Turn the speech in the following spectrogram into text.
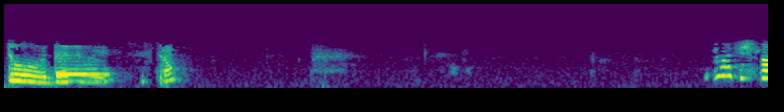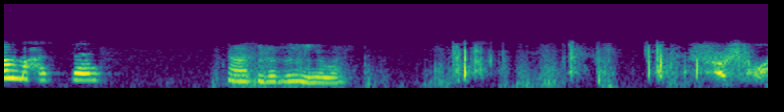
То де Е. твоя сестра? Ну, пішла в магазин. А, зрозуміло. Що, що?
